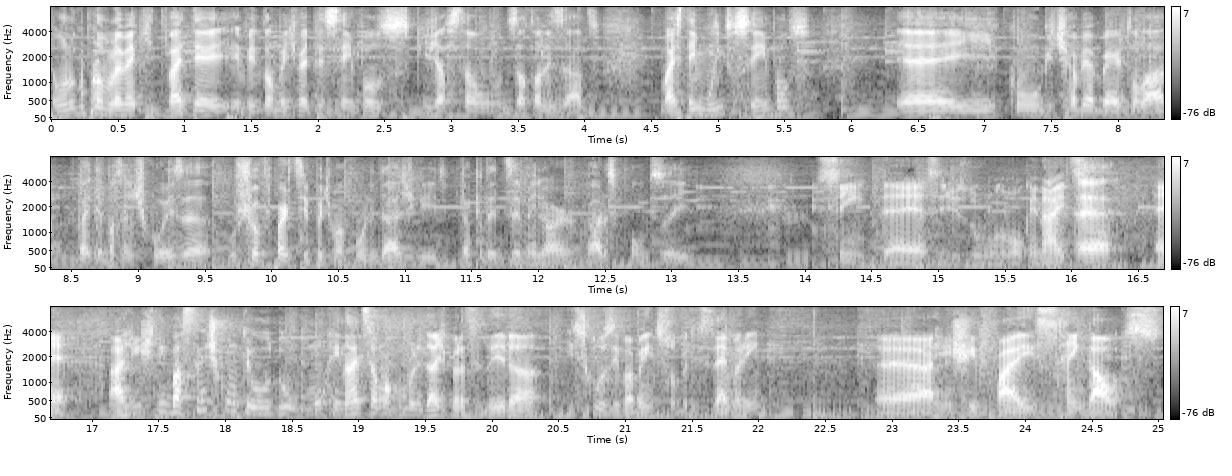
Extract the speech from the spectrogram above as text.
O único problema é que vai ter, eventualmente vai ter samples que já estão desatualizados, mas tem muitos samples. É, e com o GitHub aberto lá vai ter bastante coisa. O Shof participa de uma comunidade que vai poder dizer melhor vários pontos aí. Sim, é, você diz do, do Monkey Knights? É. É, a gente tem bastante conteúdo. O Monkey Knights é uma comunidade brasileira exclusivamente sobre Xamarin. É, a gente faz hangouts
